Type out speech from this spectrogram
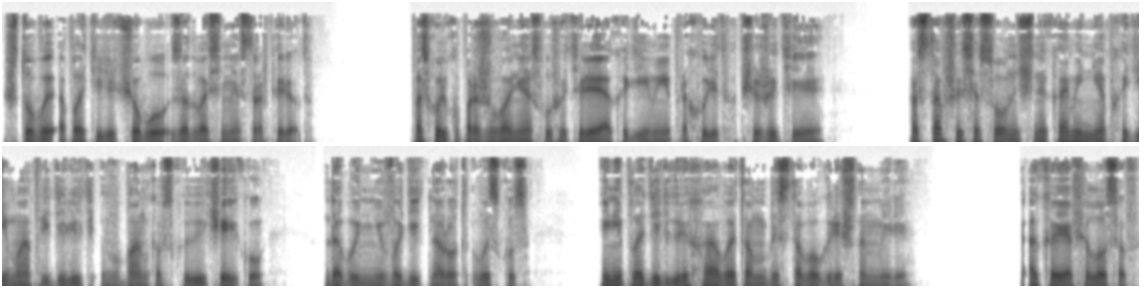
чтобы оплатить учебу за два семестра вперед. Поскольку проживание слушателей Академии проходит в общежитии, оставшийся солнечный камень необходимо определить в банковскую ячейку, дабы не вводить народ в искус и не плодить греха в этом без того грешном мире. Ака я философ,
